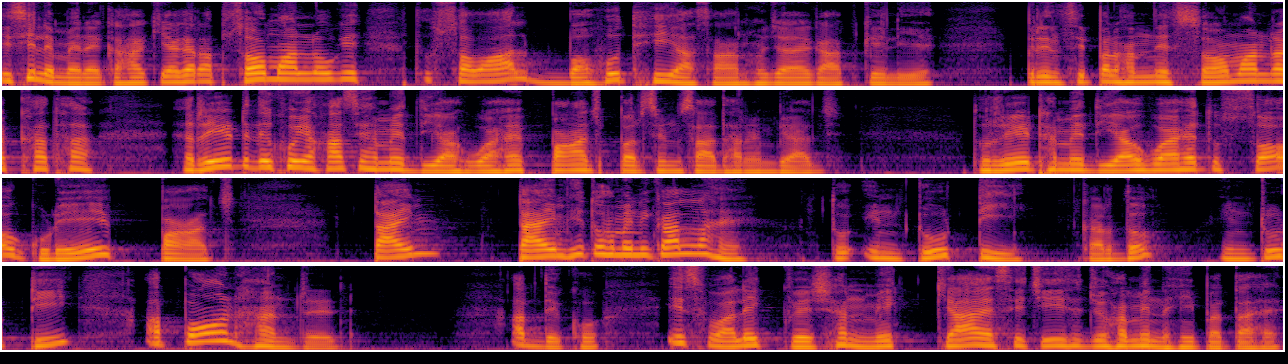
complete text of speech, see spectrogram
इसीलिए मैंने कहा कि अगर आप सौ मान लोगे तो सवाल बहुत ही आसान हो जाएगा आपके लिए। प्रिंसिपल हमने सौ मान रखा था। रेट देखो यहाँ से हमें दिया हुआ है पाँच परसेंट साधारण ब्याज। तो रेट हमें दिया हुआ है तो सौ गुड़े पाँच। टाइम टाइम ही तो हमें निकालना है। तो इंटू टी कर दो। Into T upon hundred. अब देखो, इस वाले इक्वेशन में क्या ऐसी चीज़ है जो हमें नहीं पता है?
